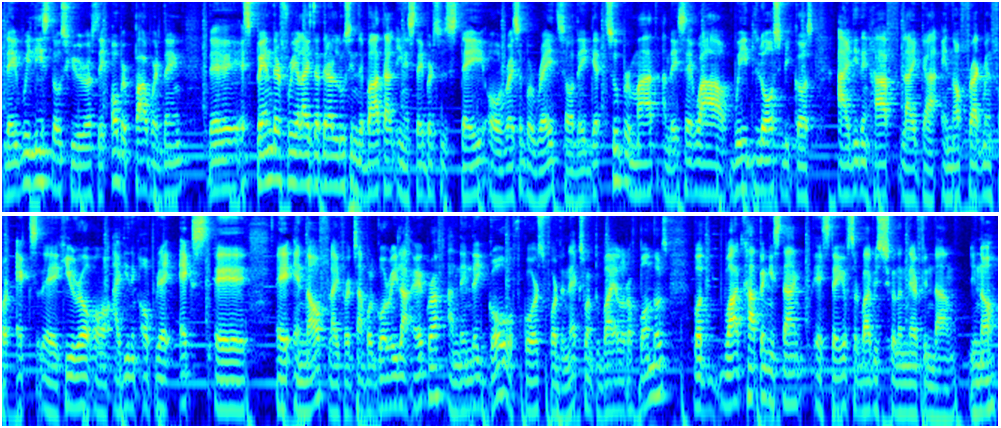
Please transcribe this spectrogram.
they release those heroes, they overpower them. The spenders realize that they're losing the battle in a stay versus stay or reservoir raid, so they get super mad and they say, "Wow, we lost because I didn't have like uh, enough fragments for X uh, hero, or I didn't upgrade X." Uh, uh, enough like for example gorilla aircraft and then they go of course for the next one to buy a lot of bundles but what happened is that a state of survival is gonna nerf him down you know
